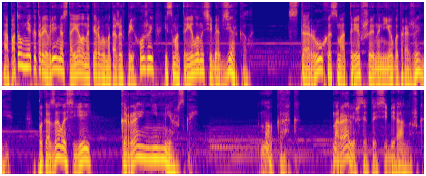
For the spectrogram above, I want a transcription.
а потом некоторое время стояла на первом этаже в прихожей и смотрела на себя в зеркало. Старуха, смотревшая на нее в отражении, показалась ей крайне мерзкой. «Но как? Нравишься ты себе, Аннушка?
